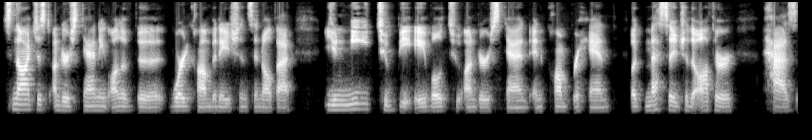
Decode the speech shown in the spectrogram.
It's not just understanding all of the word combinations and all that. You need to be able to understand and comprehend what message the author has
